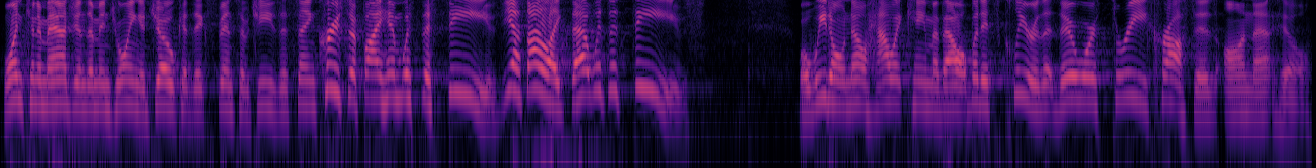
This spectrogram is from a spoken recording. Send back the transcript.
One can imagine them enjoying a joke at the expense of Jesus, saying, Crucify him with the thieves. Yes, I like that, with the thieves. Well, we don't know how it came about, but it's clear that there were three crosses on that hill.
